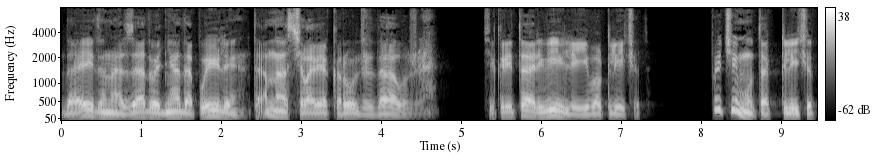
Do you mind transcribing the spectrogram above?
до Эйдена за два дня доплыли, там нас человек Рут ждал уже. Секретарь Вилли его кличут. Почему так кличут?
